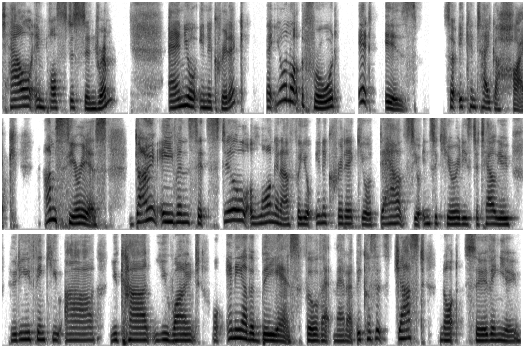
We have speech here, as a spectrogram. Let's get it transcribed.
tell imposter syndrome and your inner critic that you're not the fraud, it is. So it can take a hike. I'm serious. Don't even sit still long enough for your inner critic, your doubts, your insecurities to tell you who do you think you are, you can't, you won't, or any other BS for that matter, because it's just not serving you,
